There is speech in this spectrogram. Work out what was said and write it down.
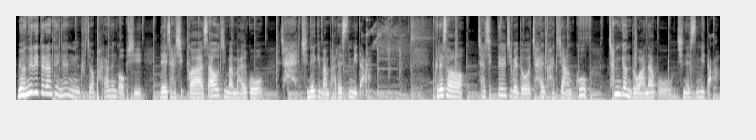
며느리들한테는 그저 바라는 거 없이 내 자식과 싸우지만 말고 잘 지내기만 바랬습니다. 그래서 자식들 집에도 잘 가지 않고 참견도 안 하고 지냈습니다.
